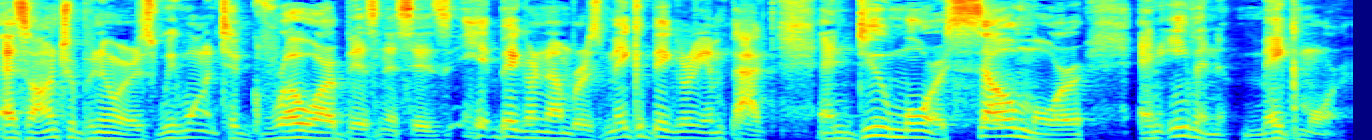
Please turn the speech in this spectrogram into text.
As entrepreneurs, we want to grow our businesses, hit bigger numbers, make a bigger impact, and do more, sell more, and even make more.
